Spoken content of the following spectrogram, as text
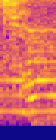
was.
